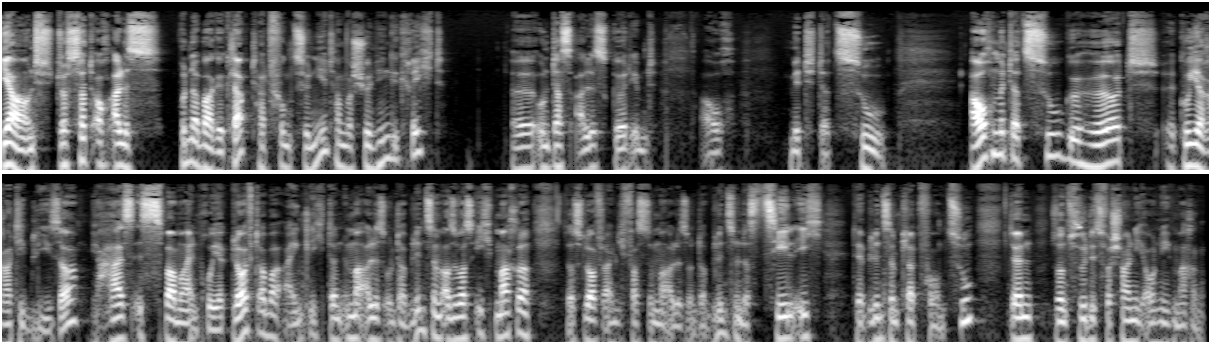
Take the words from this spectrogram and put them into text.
Ja, und das hat auch alles wunderbar geklappt, hat funktioniert, haben wir schön hingekriegt. Äh, und das alles gehört eben auch mit dazu. Auch mit dazu gehört äh, Gujarati Blisa. Ja, es ist zwar mein Projekt, läuft aber eigentlich dann immer alles unter Blinzeln. Also was ich mache, das läuft eigentlich fast immer alles unter Blinzeln. Das zähle ich der Blinzeln-Plattform zu, denn sonst würde ich es wahrscheinlich auch nicht machen.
